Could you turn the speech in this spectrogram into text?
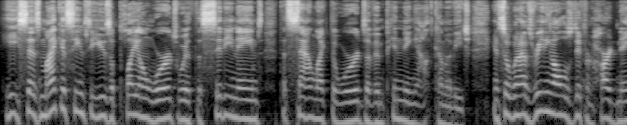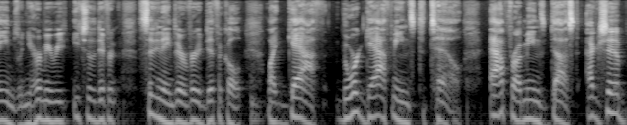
He says Micah seems to use a play on words with the city names that sound like the words of impending outcome of each. And so when I was reading all those different hard names, when you heard me read each of the different city names, they were very difficult. Like Gath, the word Gath means to tell. Afra means dust. Agshib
